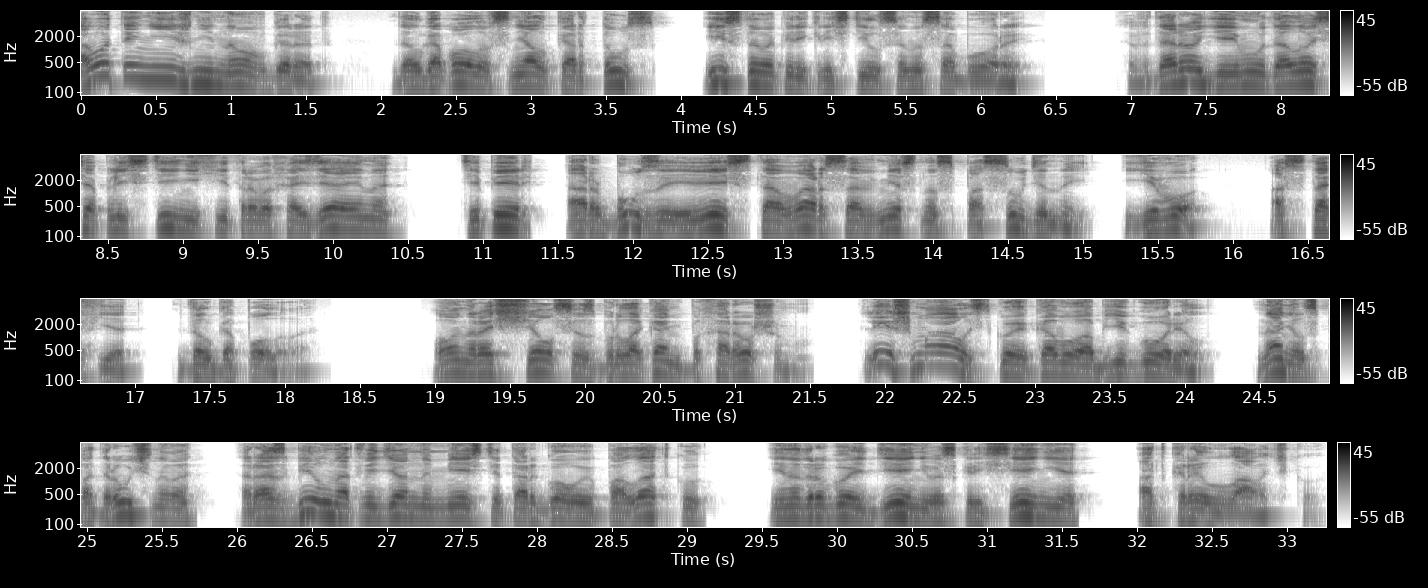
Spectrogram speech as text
А вот и Нижний Новгород. Долгополов снял картуз, истово перекрестился на соборы. В дороге ему удалось оплести нехитрого хозяина. Теперь арбузы и весь товар совместно с посудиной. Его, Остафья Долгополова. Он расчелся с бурлаками по-хорошему. Лишь малость кое-кого объегорил, нанял сподручного, разбил на отведенном месте торговую палатку и на другой день, воскресенье, открыл лавочку.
